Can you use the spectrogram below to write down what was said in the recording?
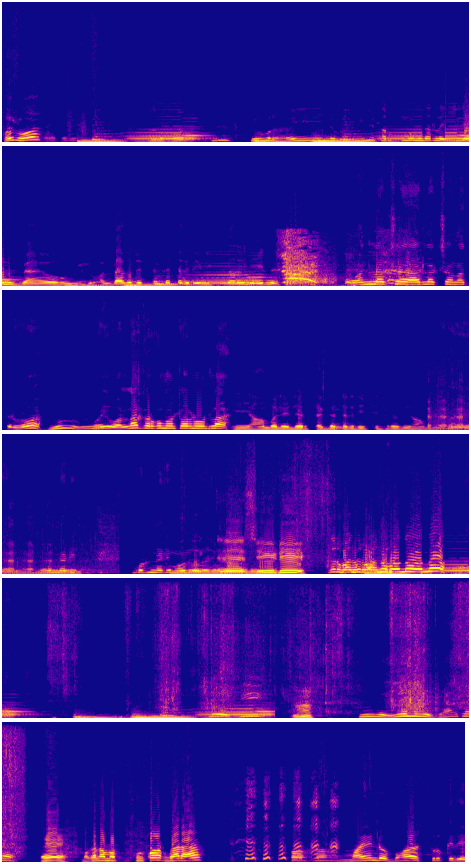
ಹೋಯ್ರು. ಇವ್ರ ಇಲ್ಲಿ ಇಲ್ಲಿ ಕರ್ಕೊಂಡ್ ಬಂದಾರಲ್ಲ ಇಲ್ಲೇನು ಇಲ್ಲಿ ಹೊಲ್ದಾಗ ತೆಗ ತೆಗದ ಏನ್ ಇಟ್ಟಿದಾರ ಏನು? ಒಂದ್ ಲಕ್ಷ ಎರಡ್ ಲಕ್ಷ ಅನ್ನತ್ತಿರು ಇವೆಲ್ಲ ಕರ್ಕೊಂಡ್ ಹೊಂಟಾರ ನೋಡ್ಲಾ? ಏ ಆಂಬಲ್ ಎಲ್ಲಾರು ತೆಗ್ಗ ತೆಗದ ಇಟ್ಟಿದ್ರ ಅದು ಆಂಬಲ್. ಮುಂದ್ ನಡಿ ನಡಿ ಏ ಸಿಡಿ ಬಂದ್ರು ಬಂದು ಬಂದು ಏನು ಯಾಕ ಏ ಮಗನ ಮತ್ ಕುಂತ್ಕೊಳಕ್ ಬೇಡ. ಮೈಂಡ್ ಬಹಳ ಚುರುಕಿದೆ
